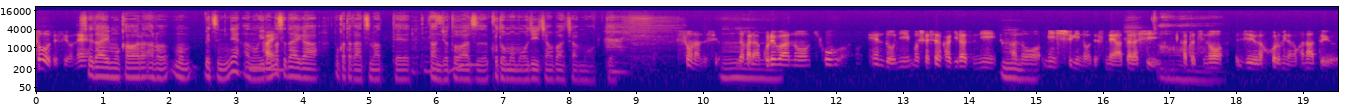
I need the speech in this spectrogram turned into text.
そうですよね。世代も変わらあのもう別にねあのいろんな世代が、の方が集まって、男女問わず子供もおじいちゃんおばあちゃんもって。はいそうなんですよ。だからこれはあの気候変動にもしかしたら限らずに、うん、あの民主主義のですね新しい形の自由な試みなのかなという、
